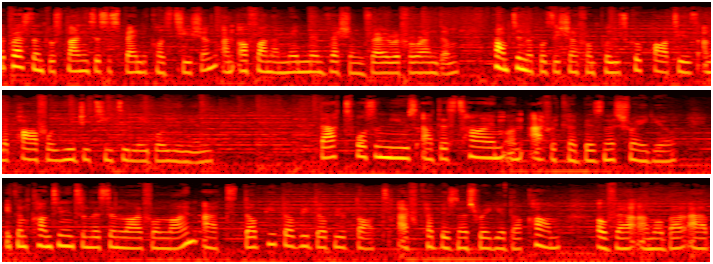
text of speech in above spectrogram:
the president was planning to suspend the constitution and offer an amendment version via referendum, prompting opposition from political parties and the powerful UGTT labor union. That was the news at this time on Africa Business Radio. You can continue to listen live online at www.africabusinessradio.com or via our mobile app.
